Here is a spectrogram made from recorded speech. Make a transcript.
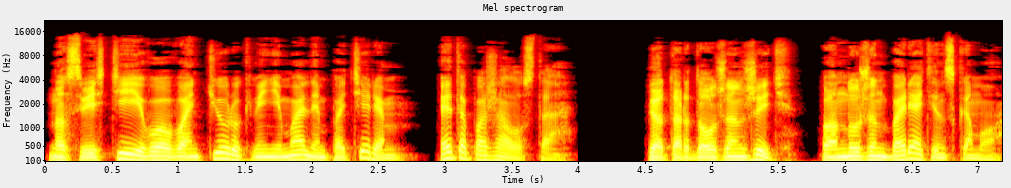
Но свести его авантюру к минимальным потерям – это пожалуйста. Петр должен жить, он нужен Борятинскому.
